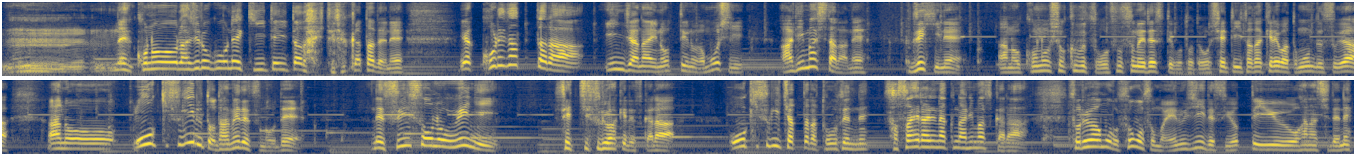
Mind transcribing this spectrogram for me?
うんねこのラジログをね聞いていただいてる方でねいやこれだったらいいんじゃないのっていうのがもしありましたらね是非ねあのこの植物おすすめですってことで教えていただければと思うんですがあの大きすぎるとダメですので、ね、水槽の上に設置するわけですから大きすぎちゃったら当然ね支えられなくなりますからそれはもうそもそも NG ですよっていうお話でね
